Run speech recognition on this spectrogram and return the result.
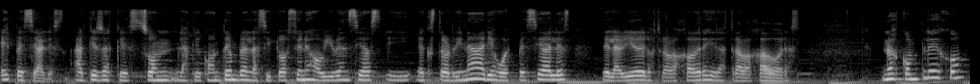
especiales, aquellas que son las que contemplan las situaciones o vivencias eh, extraordinarias o especiales de la vida de los trabajadores y las trabajadoras. No es complejo,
